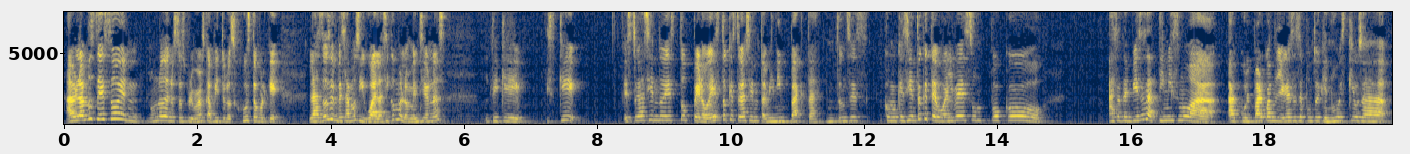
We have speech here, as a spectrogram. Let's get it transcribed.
hablamos de eso en uno de nuestros primeros capítulos, justo porque las dos empezamos igual, así como lo mencionas, de que es que estoy haciendo esto, pero esto que estoy haciendo también impacta. Entonces, como que siento que te vuelves un poco hasta te empiezas a ti mismo a, culpar cuando llegas a ese punto de que no, es que, o sea,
